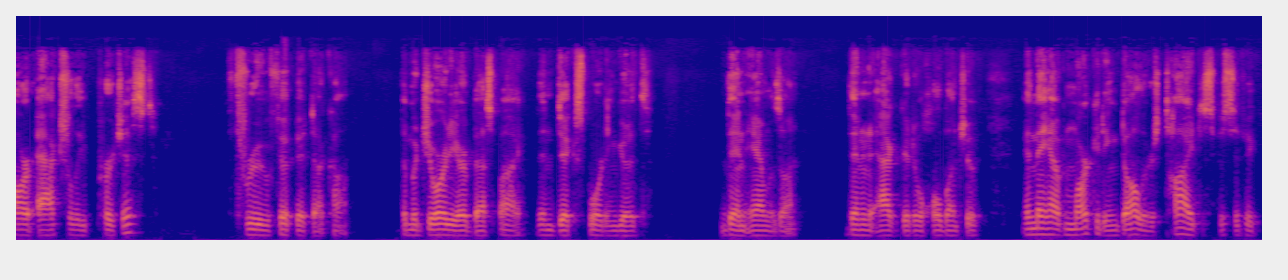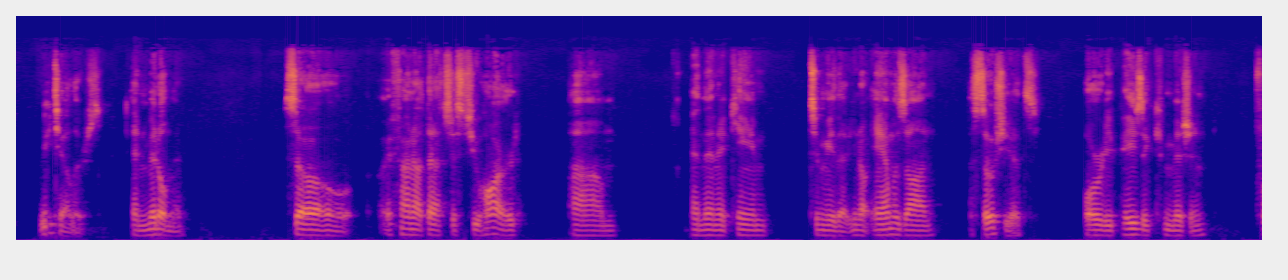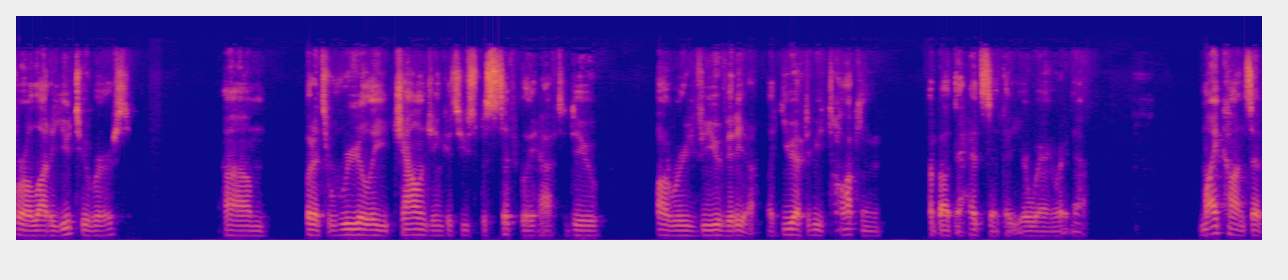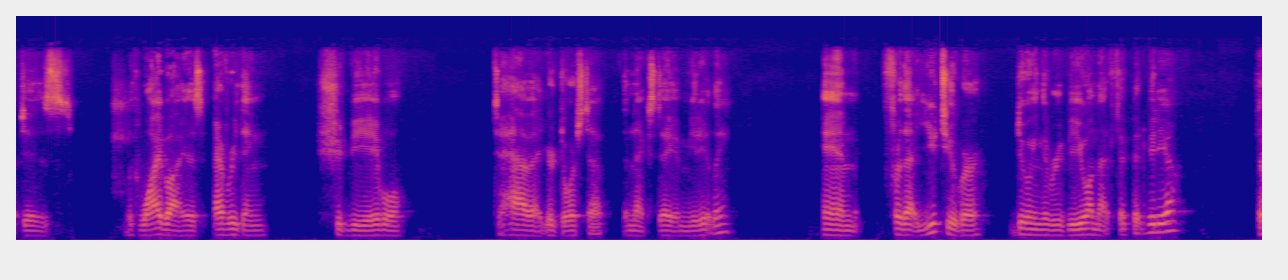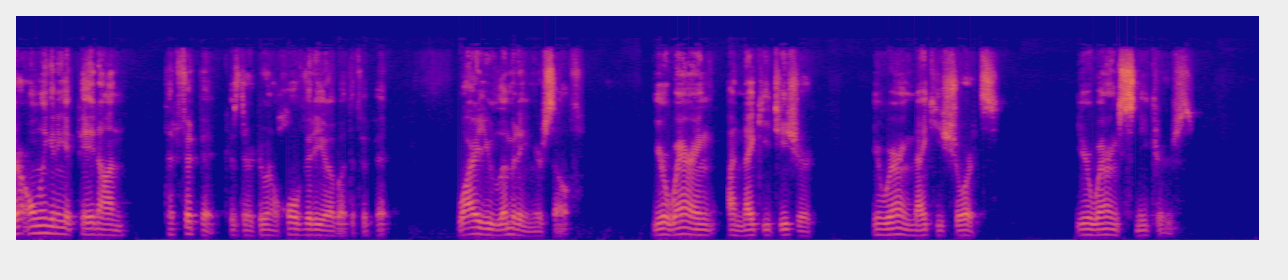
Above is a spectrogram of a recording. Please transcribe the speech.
are actually purchased through Fitbit.com. The majority are Best Buy, then Dick's Sporting Goods, then Amazon, then an aggregate of a whole bunch of and they have marketing dollars tied to specific retailers and middlemen. So I found out that's just too hard. Um, and then it came to me that, you know, Amazon Associates already pays a commission for a lot of YouTubers. Um, but it's really challenging because you specifically have to do a review video. Like you have to be talking about the headset that you're wearing right now. My concept is with YBuy is everything should be able to have at your doorstep the next day immediately. And for that YouTuber doing the review on that Fitbit video, they're only going to get paid on that Fitbit because they're doing a whole video about the Fitbit. Why are you limiting yourself? You're wearing a Nike t shirt, you're wearing Nike shorts, you're wearing sneakers.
